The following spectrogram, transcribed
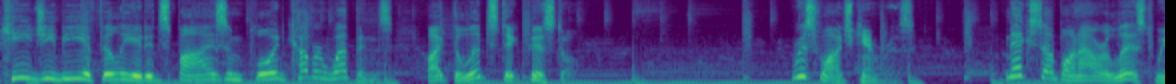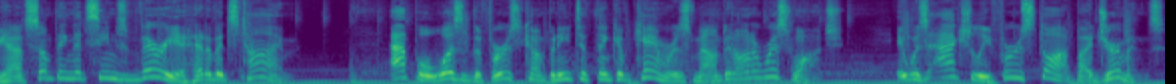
KGB-affiliated spies employed cover weapons like the lipstick pistol. Wristwatch cameras Next up on our list, we have something that seems very ahead of its time. Apple wasn't the first company to think of cameras mounted on a wristwatch. It was actually first thought by Germans.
